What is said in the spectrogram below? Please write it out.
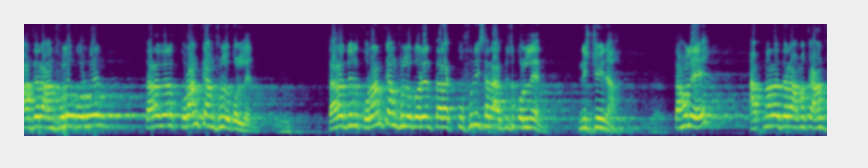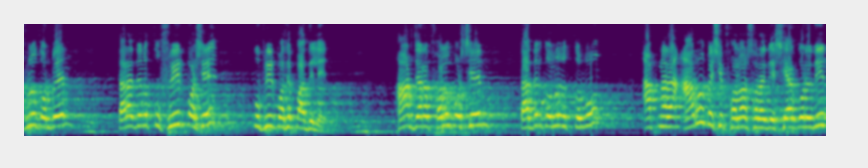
আর যারা আনফলো করবেন, তারা যারা কোরআনকে আনফলো করলেন। তারা যদি কোরআনকে আনফলো করেন, তারা কুফরি ছাড়া আর কিছু করলেন, নিশ্চয়ই না। তাহলে আপনারা যারা আমাকে আনফলো করবেন তারা যেন কুফরির পথে কুফরির পথে পা দিলেন। আর যারা ফলো করছেন, তাদেরকে অনুরোধ করব, আপনারা আরও বেশি ফলোয়ার সরাই দিয়ে শেয়ার করে দিন।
